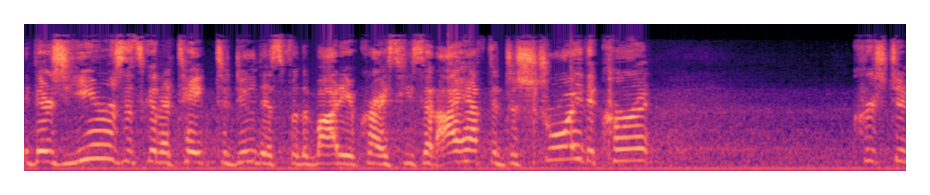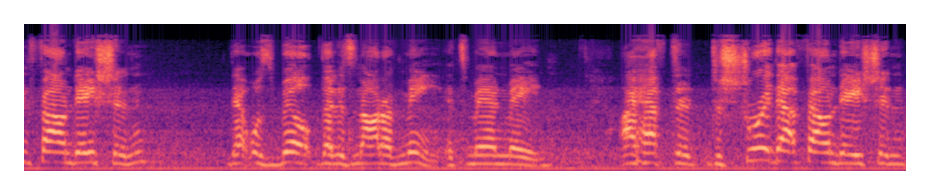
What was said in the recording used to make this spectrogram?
There's years it's going to take to do this for the body of Christ. He said, I have to destroy the current Christian foundation that was built that is not of me, it's man made. I have to destroy that foundation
